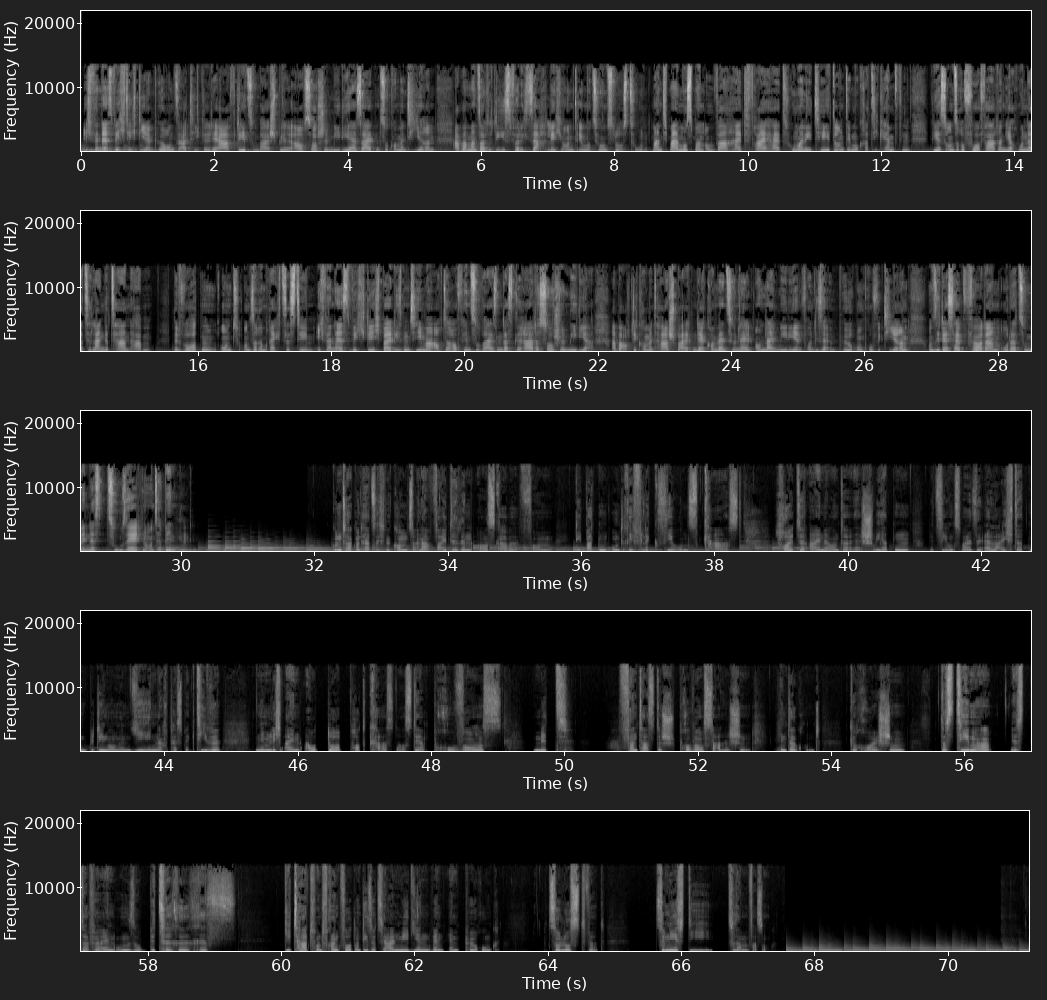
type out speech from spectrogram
Ich finde es wichtig, die Empörungsartikel der AfD zum Beispiel auf Social-Media-Seiten zu kommentieren. Aber man sollte dies völlig sachlich und emotionslos tun. Manchmal muss man um Wahrheit, Freiheit, Humanität und Demokratie kämpfen, wie es unsere Vorfahren jahrhundertelang getan haben. Mit Worten und unserem Rechtssystem. Ich finde es wichtig, bei diesem Thema auch darauf hinzuweisen, dass gerade Social Media, aber auch die Kommentarspalten der konventionellen Online-Medien von dieser Empörung profitieren und sie deshalb fördern oder zumindest zu selten unterbinden finden. Guten Tag und herzlich willkommen zu einer weiteren Ausgabe vom Debatten- und Reflexionscast. Heute eine unter erschwerten bzw. erleichterten Bedingungen, je nach Perspektive, nämlich ein Outdoor-Podcast aus der Provence mit fantastisch provenzalischen Hintergrundgeräuschen. Das Thema ist dafür ein umso bittereres die Tat von Frankfurt und die sozialen Medien, wenn Empörung zur Lust wird. Zunächst die Zusammenfassung.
